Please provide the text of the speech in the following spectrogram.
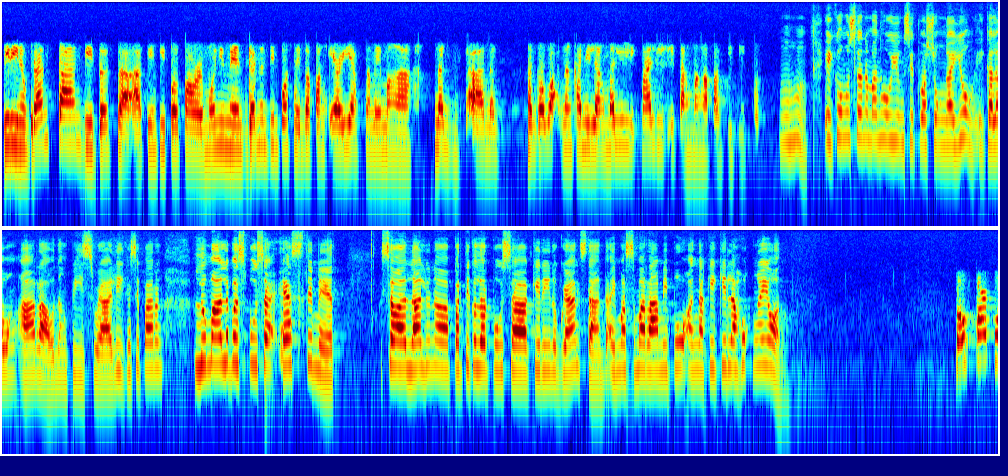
Quirino Grandstand, dito sa ating People Power Monument. Ganon din po sa iba pang areas na may mga nag, ah, nagsagawa ng kanilang mali, maliitang mga pagtitipon. Mhm. Eh, kumusta naman ho yung sitwasyon ngayong ikalawang araw ng Peace Rally? Kasi parang lumalabas po sa estimate, sa, lalo na particular po sa Quirino Grandstand, ay mas marami po ang nakikilahok ngayon. So far po,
